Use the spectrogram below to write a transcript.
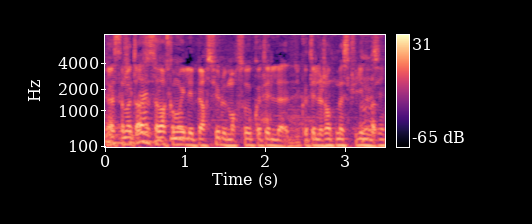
Ouais, ça m'intéresse de savoir comment il est perçu le morceau côté de la- du côté de la jante masculine aussi.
